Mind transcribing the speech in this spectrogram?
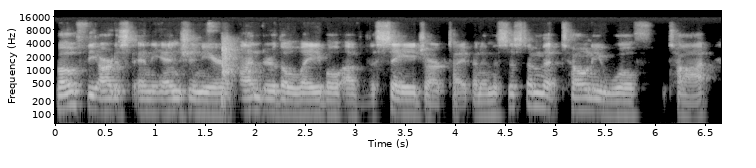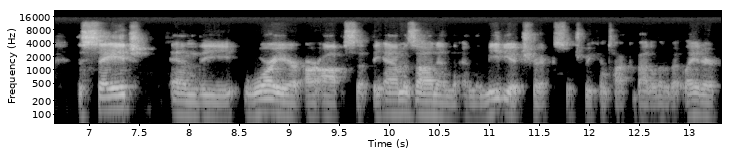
both the artist and the engineer under the label of the sage archetype. And in the system that Toni Wolff taught, the sage and the warrior are opposite. The Amazon and, and the mediatrix, which we can talk about a little bit later,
